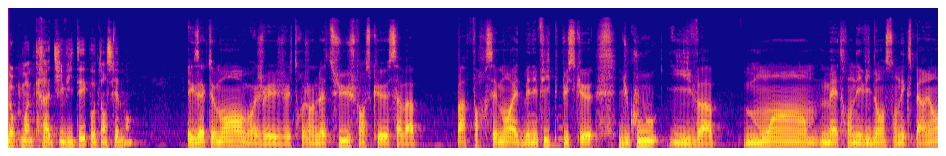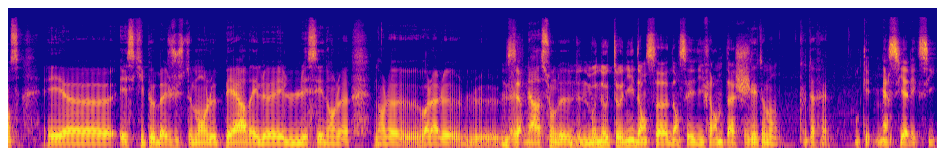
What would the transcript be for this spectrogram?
Donc moins de créativité potentiellement? Exactement, moi je vais, je vais te rejoindre là-dessus. Je pense que ça va pas forcément être bénéfique puisque du coup il va moins mettre en évidence son expérience et, euh, et, ce qui peut bah, justement le perdre et le, laisser dans, le, dans le, voilà, le, la génération de, de... monotonie dans, dans ses différentes tâches. Exactement, tout à fait. Ok, merci Alexis.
